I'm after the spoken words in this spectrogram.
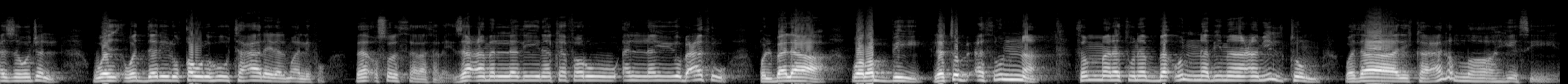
ዐዘ ወጀል ወደሊሉ ቀውሉሁ ተዓላ ይላል ሙአሊፉ በኡሱል ሰላሳ ላይ ዘዐመ አለዚነ ከፈሩ አን ለን ዩብዓሱ ቁል በላ ወረቢ ለቱብዓሱና ثم لتنبؤن بما عملتم وذلك على الله يسير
